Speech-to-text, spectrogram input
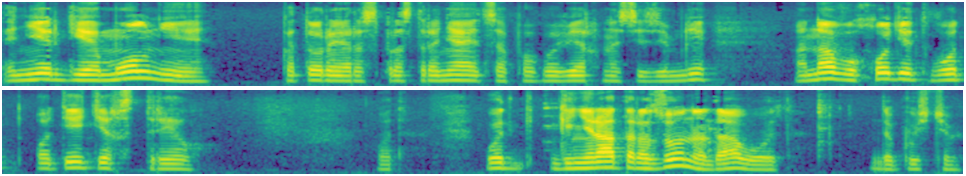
энергия молнии, которая распространяется по поверхности Земли, она выходит вот от этих стрел. Вот, вот генератор озона, да, вот, допустим,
